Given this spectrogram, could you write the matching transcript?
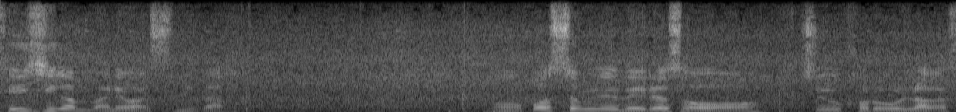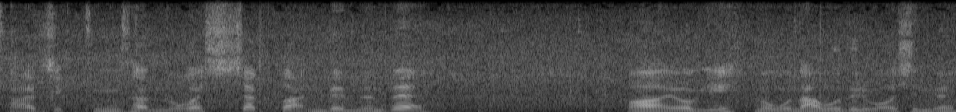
3시간 만에 왔습니다. 어, 버스 정류에 내려서 쭉 걸어 올라가서 아직 등산로가 시작도 안 됐는데 아 여기 너무 나무들이 멋있네.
